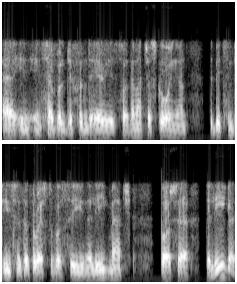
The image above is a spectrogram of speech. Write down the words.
uh, in in several different areas. So they're not just going on the bits and pieces that the rest of us see in a league match. But uh, the league, I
